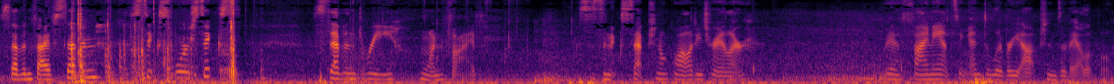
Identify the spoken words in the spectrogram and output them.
757-646-7315. This is an exceptional quality trailer. We have financing and delivery options available.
